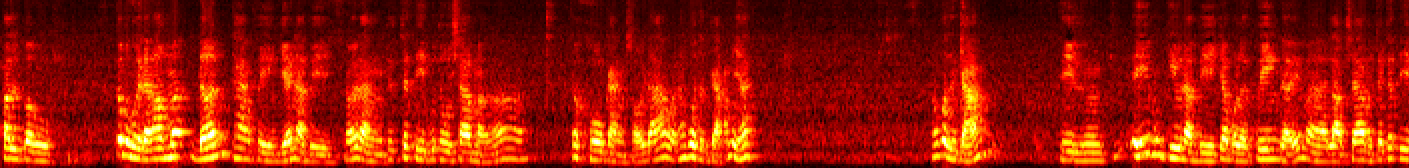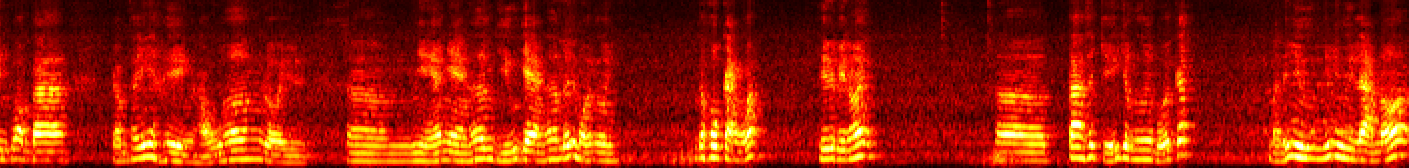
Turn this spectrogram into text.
talbahu có một người đàn ông đến than phiền với Nabi, nói rằng cái trái tim của tôi sao mà nó nó khô cằn sỏi đá và nó không có tình cảm gì hết. Nó không có tình cảm. Thì ý muốn kêu là vì cho một lời khuyên để mà làm sao mà cho trái tim của ông ta cảm thấy hiền hậu hơn rồi uh, nhẹ nhàng hơn dịu dàng hơn đối với mọi người. Nó khô cằn quá. Thì vì nói uh, ta sẽ chỉ cho ngươi một cái cách mà nếu như nếu như người làm nó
